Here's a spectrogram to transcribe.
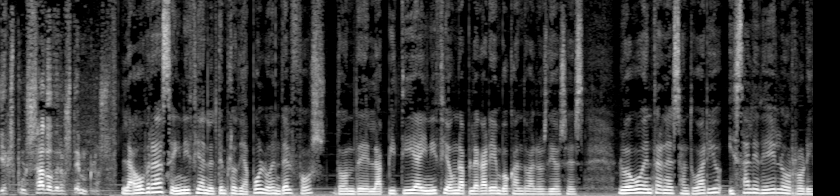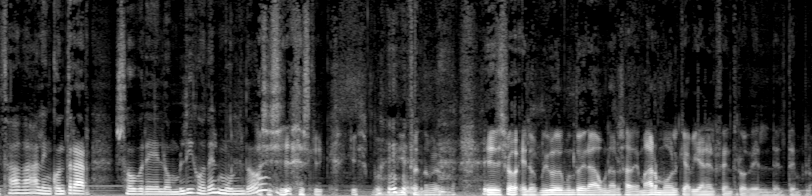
y expulsado de los templos. La obra se inicia en el templo de Apolo, en Delfos, donde la Pitía inicia una plegaria invocando a los dioses. Luego entra en el santuario y sale de él horrorizada al encontrar sobre el ombligo del mundo. Ah, sí, sí, es que, es muy bonito, ¿no? Eso, el ombligo del mundo era una losa de mármol que había en el centro del, del templo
